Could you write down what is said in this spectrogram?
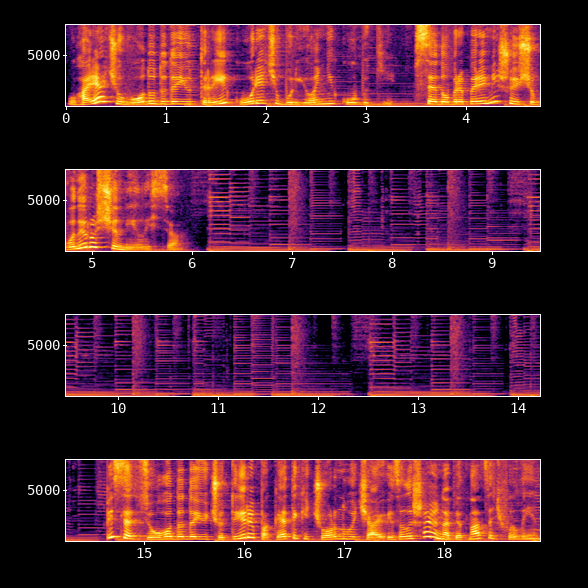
У гарячу воду додаю 3 курячі бульйонні кубики. Все добре перемішую, щоб вони розчинилися. Після цього додаю 4 пакетики чорного чаю і залишаю на 15 хвилин.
